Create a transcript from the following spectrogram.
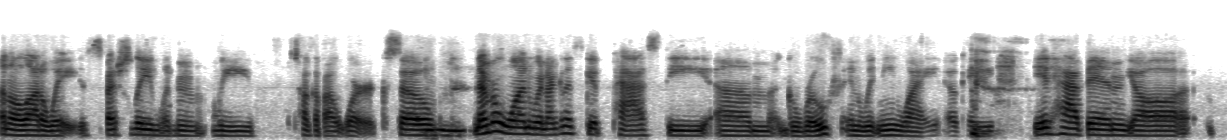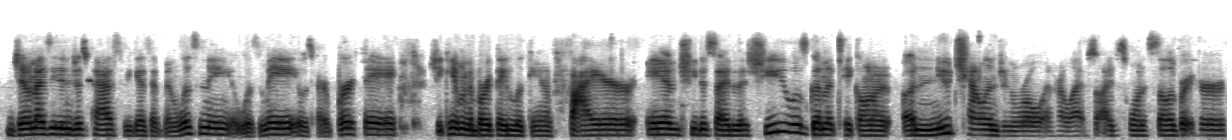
in a lot of ways, especially when we talk about work. So, mm-hmm. number one, we're not going to skip past the um, growth in Whitney White. Okay. it happened, y'all. Gemini season just passed. If you guys have been listening, it was May. It was her birthday. She came in the birthday looking fire, and she decided that she was gonna take on a, a new challenge and role in her life. So I just want to celebrate her.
